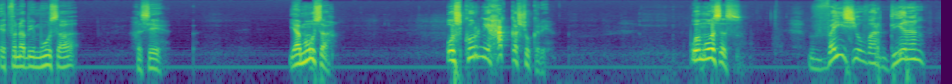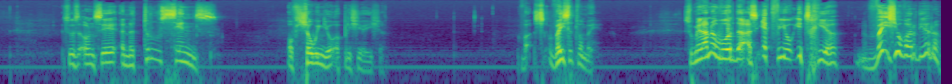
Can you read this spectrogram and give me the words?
het vir Nabi Musa gesê Ja Musa Uskurni hakka shukri O Moses wys jou waardering soos ons sê in a true sense of showing your appreciation. Wys dit vir my. So met ander woorde, as ek vir jou iets gee, wys jou waardering.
